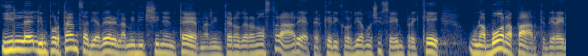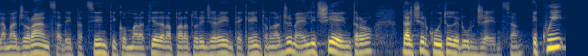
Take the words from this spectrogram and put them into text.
L'importanza di avere la medicina interna all'interno della nostra area è perché ricordiamoci sempre che una buona parte, direi la maggioranza dei pazienti con malattia dell'apparato digerente che entrano dal gemelli ci entrano dal circuito dell'urgenza. E qui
